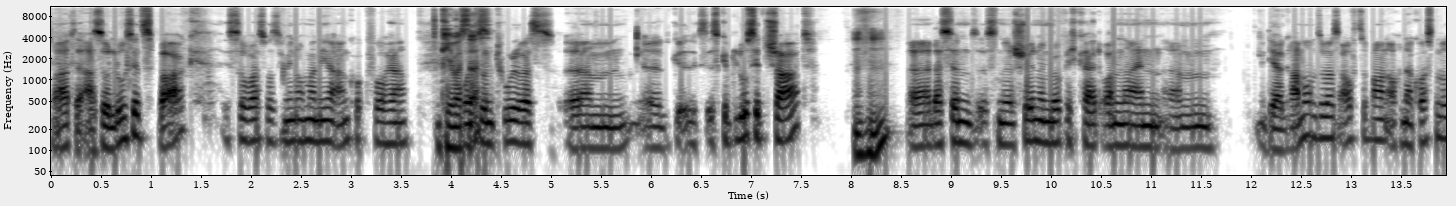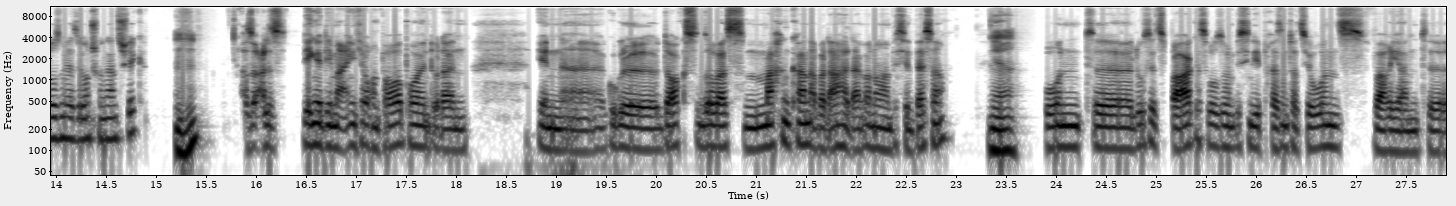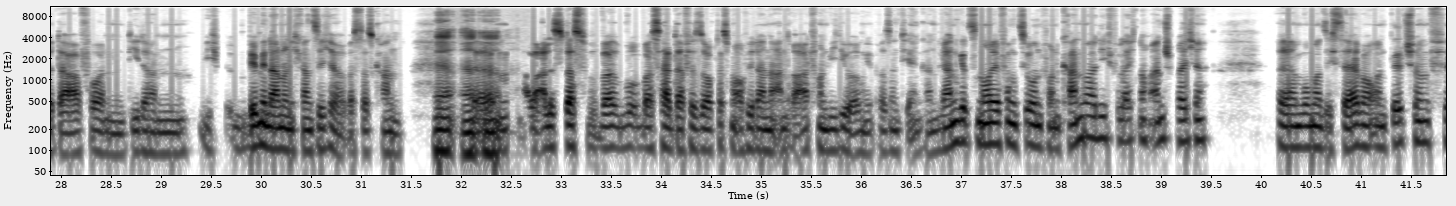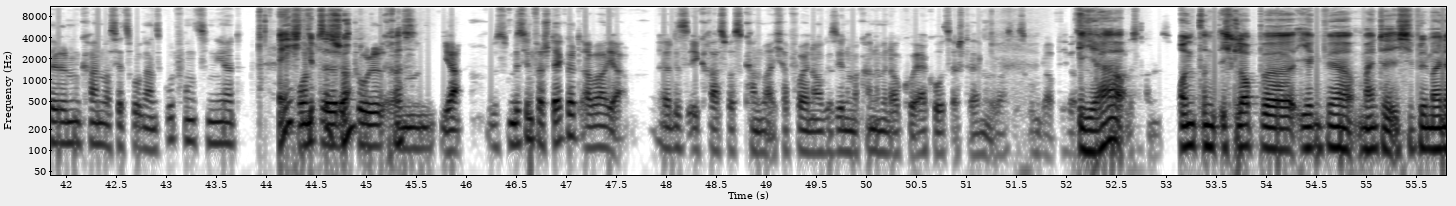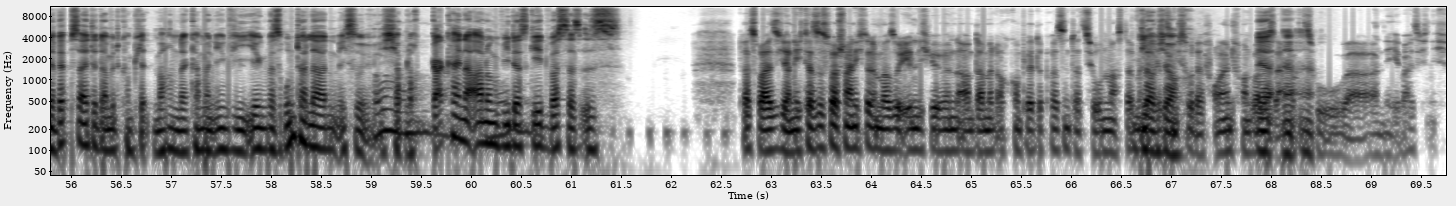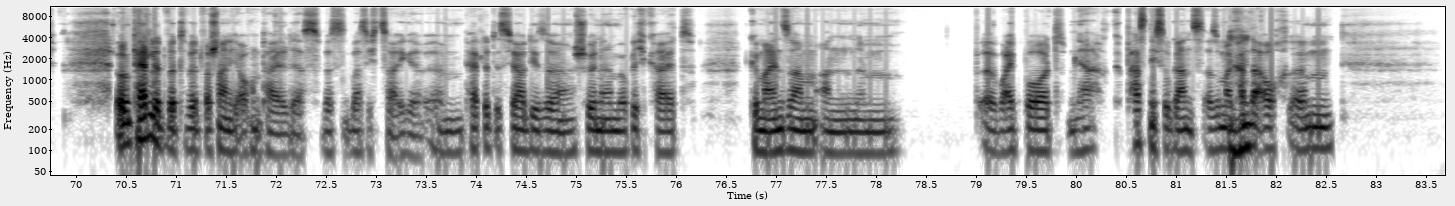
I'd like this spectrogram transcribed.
Warte, also Lucid Spark ist sowas, was ich mir nochmal näher angucke vorher. Okay, was ist das? so ein Tool, was ähm, äh, es gibt Lucid Chart. Mhm. Äh, das sind, ist eine schöne Möglichkeit, online ähm, Diagramme und sowas aufzubauen, auch in der kostenlosen Version schon ganz schick. Mhm. Also alles Dinge, die man eigentlich auch in PowerPoint oder in, in äh, Google Docs und sowas machen kann, aber da halt einfach noch ein bisschen besser. Ja. Und äh, Lucid Spark ist wohl so ein bisschen die Präsentationsvariante davon, die dann, ich bin mir da noch nicht ganz sicher, was das kann. Ja, ja, ähm, ja. Aber alles das, was halt dafür sorgt, dass man auch wieder eine andere Art von Video irgendwie präsentieren kann. Dann gibt es neue Funktionen von Canva, die ich vielleicht noch anspreche äh, wo man sich selber und Bildschirm filmen kann, was jetzt wohl ganz gut funktioniert. Echt? Und Gibt es äh, das schon? Tool, ähm, ja, ist ein bisschen versteckelt, aber ja, äh, das ist eh krass, was kann. Weil ich habe vorhin auch gesehen, man kann damit auch QR-Codes erstellen und sowas. Das ist unglaublich, was ja, alles dran ist. Und, und ich glaube, äh, irgendwer meinte, ich will meine Webseite damit komplett machen. Da kann man irgendwie irgendwas runterladen. Ich so, ich habe noch gar keine Ahnung, wie das geht, was das ist. Das weiß ich ja nicht. Das ist wahrscheinlich dann immer so ähnlich, wie wenn du damit auch komplette Präsentationen machst. Da bin Glaub ich ich nicht so der Freund von, weil Ja, es ja, einfach ja. zu, äh, nee, weiß ich nicht. Und Padlet wird, wird wahrscheinlich auch ein Teil des, was, was ich zeige. Ähm, Padlet ist ja diese schöne Möglichkeit, gemeinsam an einem äh, Whiteboard, ja, passt nicht so ganz. Also man kann Mhm. da auch ähm,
